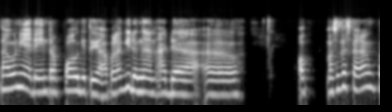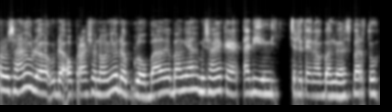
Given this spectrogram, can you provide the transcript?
tahu nih ada Interpol gitu ya, apalagi dengan ada uh, op, maksudnya sekarang perusahaan udah udah operasionalnya udah global ya bang ya, misalnya kayak tadi yang diceritain sama bang Gasbar tuh,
